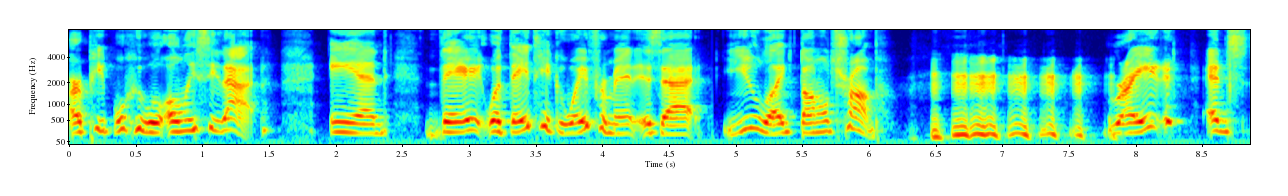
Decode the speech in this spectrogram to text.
are people who will only see that. And they what they take away from it is that you like Donald Trump. right? And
